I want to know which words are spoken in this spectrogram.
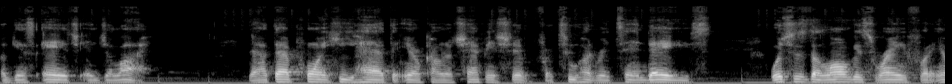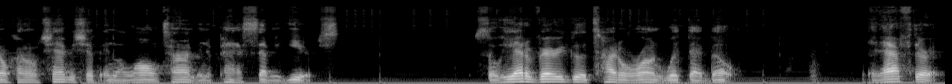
against Edge in July. Now, at that point, he had the Intercontinental Championship for 210 days, which is the longest reign for the Intercontinental Championship in a long time in the past seven years. So he had a very good title run with that belt. And after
